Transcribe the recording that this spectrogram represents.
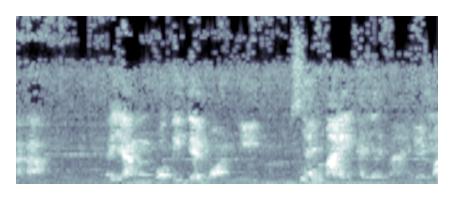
นะครับและยังโปรตีนใยหมอนอีกสูใยตรไหมค่ะใยไหมใยไหม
